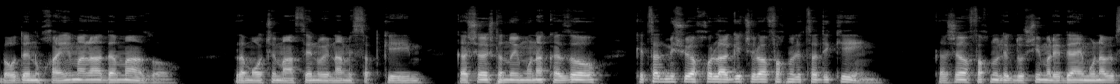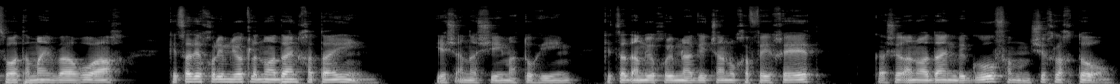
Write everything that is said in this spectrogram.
בעודנו חיים על האדמה הזו. למרות שמעשינו אינם מספקים, כאשר יש לנו אמונה כזו, כיצד מישהו יכול להגיד שלא הפכנו לצדיקים? כאשר הפכנו לקדושים על ידי האמונה בבשורת המים והרוח, כיצד יכולים להיות לנו עדיין חטאים? יש אנשים התוהים כיצד אנו יכולים להגיד שאנו חפי חטא, כאשר אנו עדיין בגוף הממשיך לחתור?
